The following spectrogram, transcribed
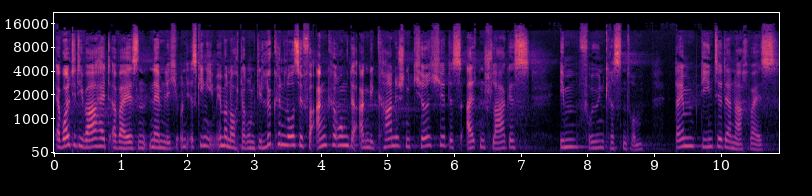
Er wollte die Wahrheit erweisen, nämlich, und es ging ihm immer noch darum, die lückenlose Verankerung der anglikanischen Kirche des alten Schlages im frühen Christentum. Dem diente der Nachweis.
